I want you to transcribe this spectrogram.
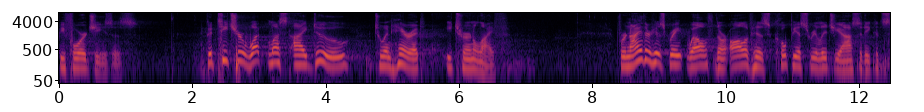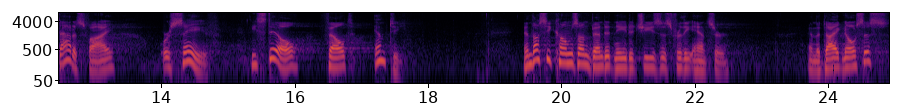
before Jesus. Good teacher, what must I do to inherit eternal life? For neither his great wealth nor all of his copious religiosity could satisfy or save. He still felt empty. And thus he comes on bended knee to Jesus for the answer. And the diagnosis?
